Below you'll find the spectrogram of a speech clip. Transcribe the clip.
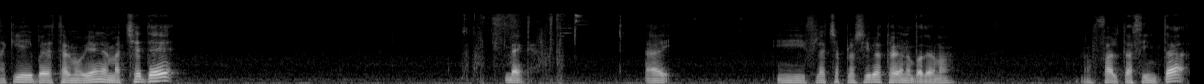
Aquí puede estar muy bien el machete. Venga. Ahí. Y flecha explosivas todavía no podemos Nos falta cinta.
